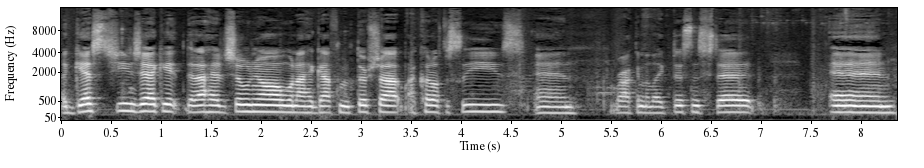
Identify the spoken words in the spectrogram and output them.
a Guess jean jacket that I had shown y'all when I had got from the thrift shop. I cut off the sleeves and rocking it like this instead. And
